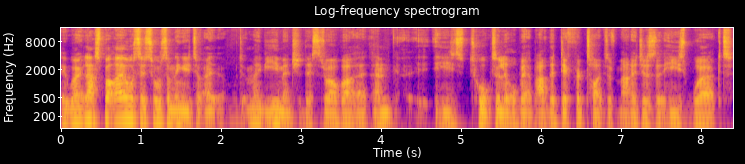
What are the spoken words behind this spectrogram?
it won't last. But I also saw something you talk, maybe you mentioned this as well, but uh, um, he's talked a little bit about the different types of managers that he's worked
